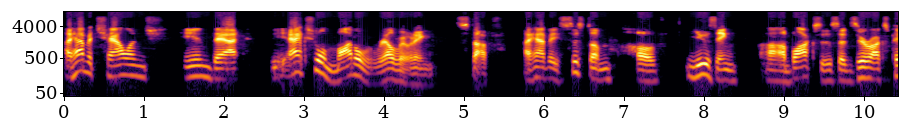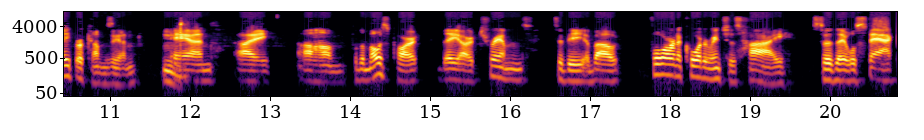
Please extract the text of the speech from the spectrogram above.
I have a challenge in that the actual model railroading stuff, I have a system of using uh, boxes that Xerox paper comes in, mm. and I, um, for the most part, they are trimmed to be about four and a quarter inches high, so they will stack.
